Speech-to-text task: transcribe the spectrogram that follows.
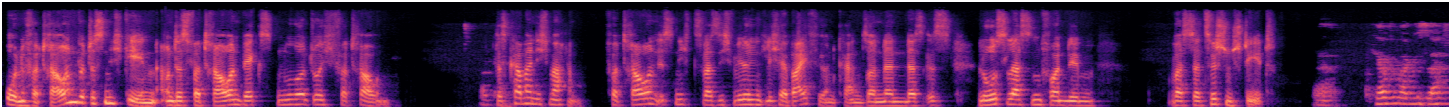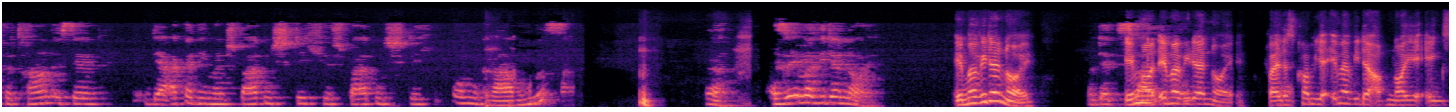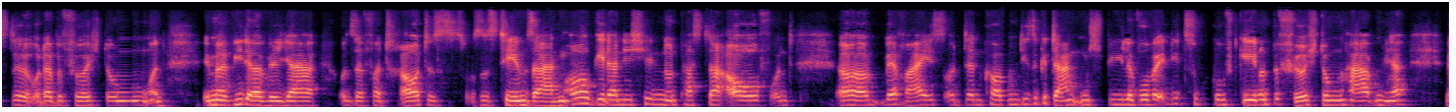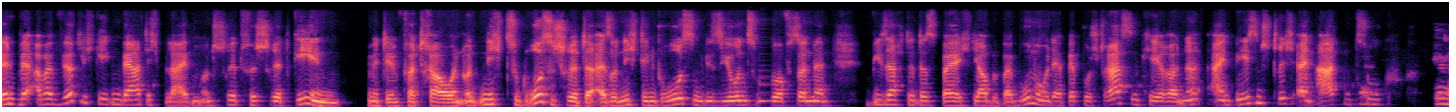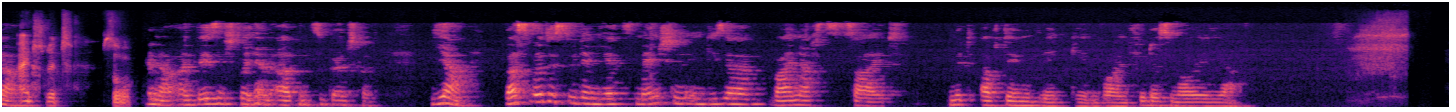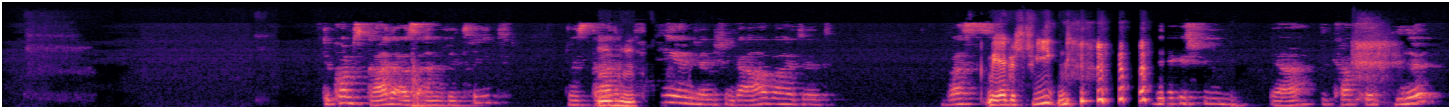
Ohne Vertrauen wird es nicht gehen. Und das Vertrauen wächst nur durch Vertrauen. Okay. Das kann man nicht machen. Vertrauen ist nichts, was ich willentlich herbeiführen kann, sondern das ist Loslassen von dem, was dazwischen steht. Ja. Ich habe mal gesagt, Vertrauen ist der der Acker, den man Spatenstich für Spatenstich umgraben muss. Ja, also immer wieder neu. Immer wieder neu. Und immer und immer wieder neu weil es kommen ja immer wieder auch neue Ängste oder Befürchtungen und immer wieder will ja unser vertrautes System sagen, oh, geh da nicht hin und pass da auf und äh, wer weiß und dann kommen diese Gedankenspiele, wo wir in die Zukunft gehen und Befürchtungen haben, ja. Wenn wir aber wirklich gegenwärtig bleiben und Schritt für Schritt gehen, mit dem Vertrauen und nicht zu große Schritte, also nicht den großen Visionswurf, sondern wie sagte das bei, ich glaube, bei Bomo, der Beppo Straßenkehrer, ne? ein Besenstrich, ein Atemzug, genau. ein Schritt. So. Genau, ein Besenstrich, ein Atemzug, ein Schritt. Ja, was würdest du denn jetzt Menschen in dieser Weihnachtszeit mit auf den Weg geben wollen für das neue Jahr? Du kommst gerade aus einem Retreat. Du hast gerade mhm. mit vielen Menschen gearbeitet. Was? Mehr geschwiegen. mehr geschwiegen. Ja, die Kraft der Stille.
